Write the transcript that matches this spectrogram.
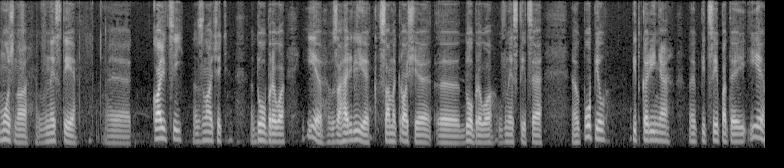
можна внести е, кальцій, значить добриво. І взагалі саме краще е, добриво внести це е, попіл під коріння підсипати. І,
